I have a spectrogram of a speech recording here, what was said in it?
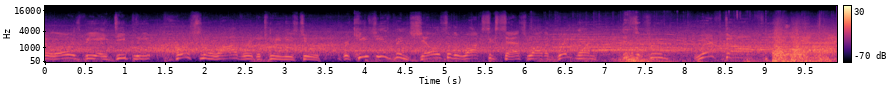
It will always be a deeply personal rivalry between these two. Rikishi has been jealous of The Rock's success, while the Great One disapproved. Lift off. Oh,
